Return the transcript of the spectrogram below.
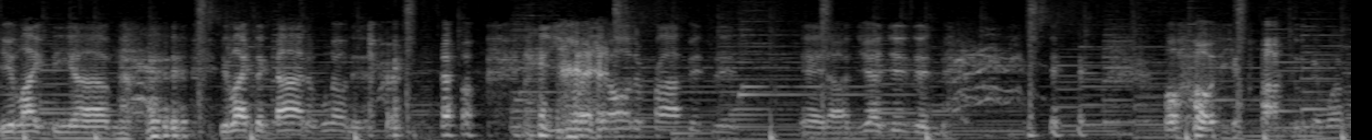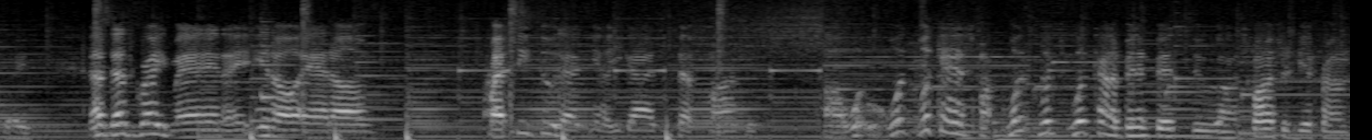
you like the um, you like the God of wellness, right? you all the prophets and, and uh, judges and all the apostles in one place. That's that's great, man. And you know, and um, I see too that you know you guys accept sponsors. Uh, what what what kind of what what what kind of benefits do uh, sponsors get from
